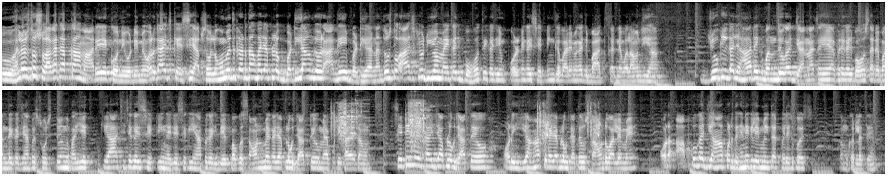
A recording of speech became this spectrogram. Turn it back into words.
तो हेलो दोस्तों, स्वागत है आपका हमारे एक कोनी वीडियो में। और गाइज़ कैसे आप सब लोग? उम्मीद करता हूँ आप लोग बढ़िया होंगे और आगे बढ़िया ना। दोस्तों, आज की वीडियो में गाइज़ बहुत ही गाइज़ इंपॉर्टेंट गाइज़ सेटिंग के बारे में गाइज़ बात करने वाला हूँ। जी हाँ जो कि गाइज़ हर एक बंदे का जानना चाहिए या फिर गाइज़ बहुत सारे बंदे का यहाँ पे सोचते होंगे, भाई, ये क्या चीज़ है सेटिंग है? जैसे कि यहाँ पे गाइज़ देख पाओगे साउंड में गाइज़ आप लोग जाते हो, मैं आपको दिखा देता हूँ। सेटिंग में गाइज़ आप लोग जाते हो और यहाँ पे गाइज़ आप लोग जाते हो साउंड वाले में। और आपको गाइज़ यहाँ पर देखने के लिए मिलता है, पहले से कम कर लेते हैं।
